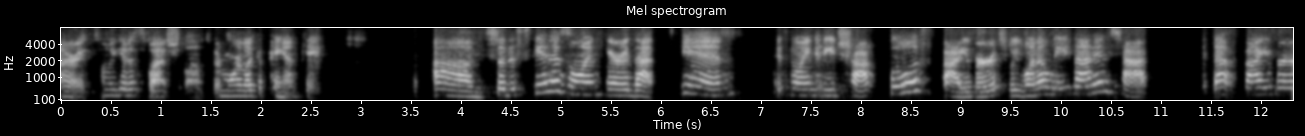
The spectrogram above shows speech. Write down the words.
All right, let me get a spatula. They're more like a pancake. Um, so the skin is on here. That skin is going to be chock full of fibers. We want to leave that intact. That fiber,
